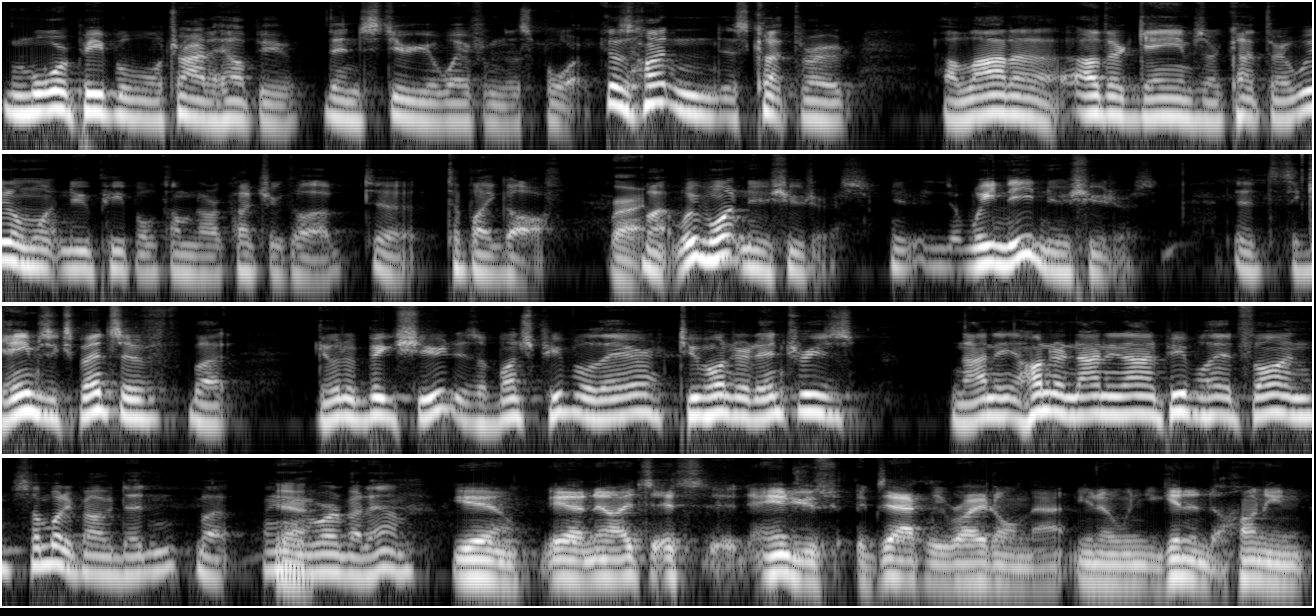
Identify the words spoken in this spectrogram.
more people will try to help you than steer you away from the sport because hunting is cutthroat. A lot of other games are cutthroat. We don't want new people coming to our country club to, to play golf. Right. But we want new shooters. We need new shooters. It's the game's expensive, but go to Big Shoot. There's a bunch of people there. 200 entries. 90, 199 people had fun. Somebody probably didn't, but I ain't Yeah. worried about them. Yeah, yeah, no, it's it's Andrew's exactly right on that. You know, when you get into hunting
